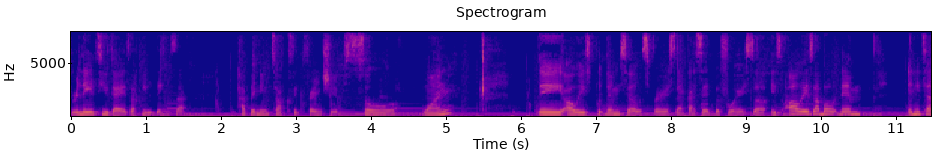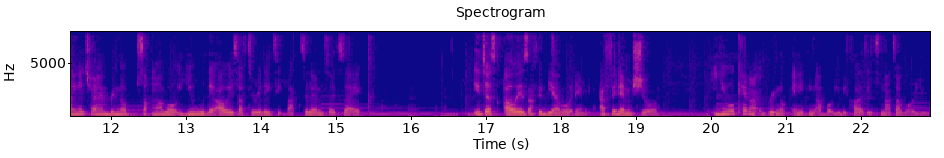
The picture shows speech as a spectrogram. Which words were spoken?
relate to you guys a few things that happen in toxic friendships. So, one, they always put themselves first, like I said before. So, it's always about them. Anytime you try and bring up something about you, they always have to relate it back to them. So, it's like, it just always have to be about them. I feel them sure you cannot bring up anything about you because it's not about you.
